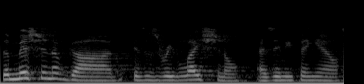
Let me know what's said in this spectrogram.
The mission of God is as relational as anything else.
